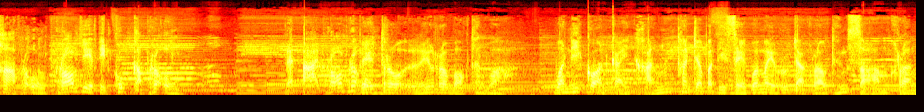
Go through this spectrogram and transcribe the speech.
ข้าพระองค์พร้อมที่จะติดคุกกับพระองค์ และตายพร้อมพระเปองค์โตรเอ๋ยเราบอกท่านว่า วันนี้ก่อนไก่ขันท่านจะปฏิเสธว่าไม่รู้จักเราถึงสามครั้ง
